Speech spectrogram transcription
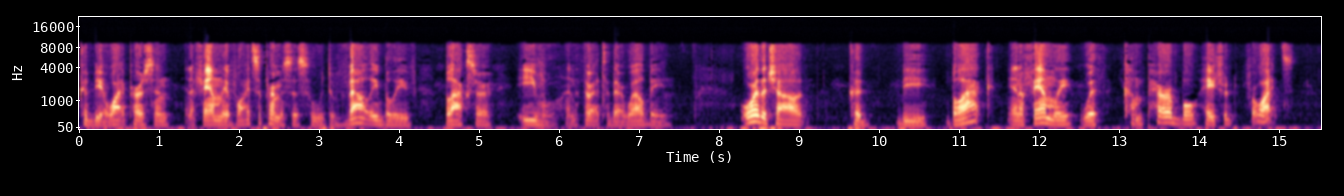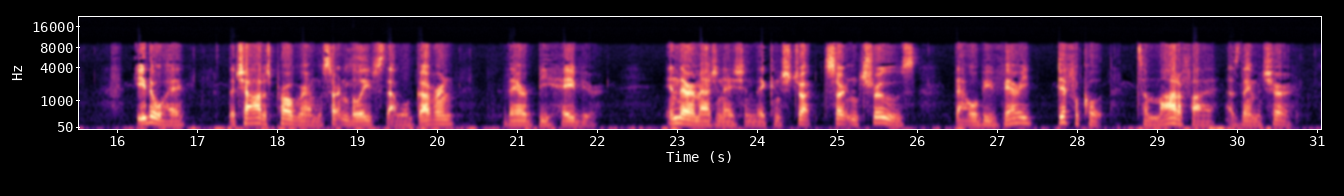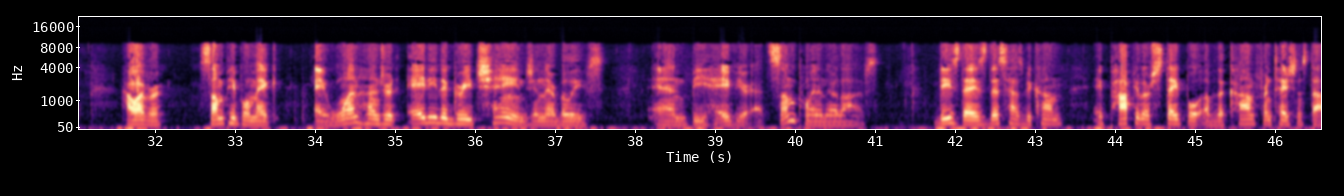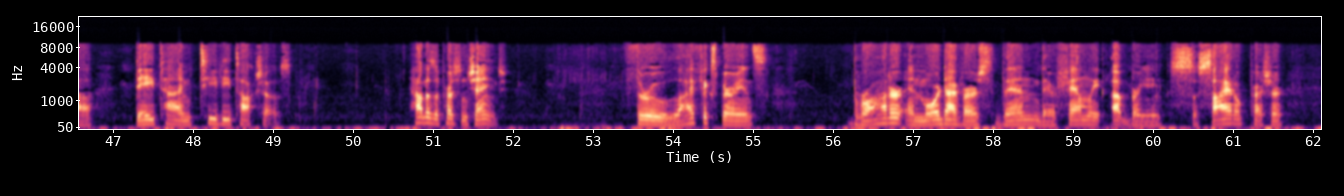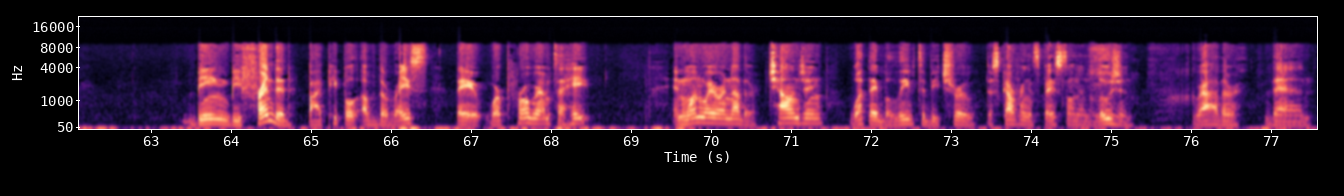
could be a white person in a family of white supremacists who devoutly believe blacks are evil and a threat to their well-being. Or the child could be black in a family with comparable hatred for whites. Either way, the child is programmed with certain beliefs that will govern their behavior. In their imagination, they construct certain truths that will be very difficult to modify as they mature. However, some people make a 180 degree change in their beliefs and behavior at some point in their lives. These days, this has become a popular staple of the confrontation style daytime TV talk shows. How does a person change? Through life experience broader and more diverse than their family upbringing, societal pressure, being befriended by people of the race they were programmed to hate, in one way or another, challenging what they believe to be true, discovering it's based on an illusion rather than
